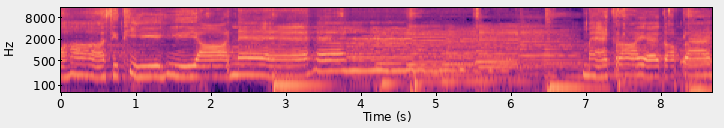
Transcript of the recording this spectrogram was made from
ว่าสิทธียาแน่น แม่กลายกลับแปลง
